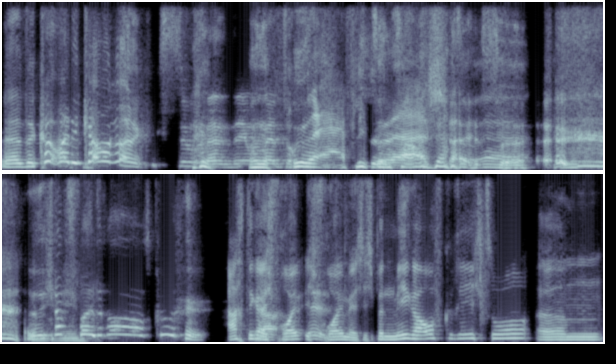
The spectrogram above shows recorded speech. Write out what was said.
Also, guck mal die Kamera, da guckst du dann in dem Moment so. Fliegt so ein Ah, Zahn. Scheiße. Also ich hab's voll drauf, cool. Ach, Digga, Ja, ich freue ich freu mich. Ich bin mega aufgeregt so. Ähm,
